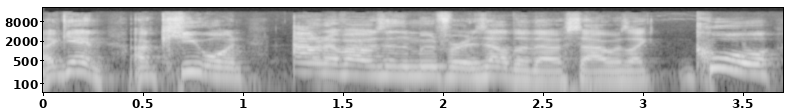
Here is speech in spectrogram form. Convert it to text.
again a cute one i don't know if i was in the mood for a zelda though so i was like cool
